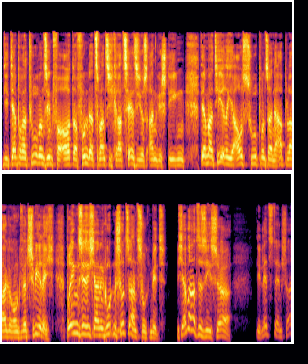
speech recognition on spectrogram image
Die Temperaturen sind vor Ort auf 120 Grad Celsius angestiegen. Der Materieaushub und seine Ablagerung wird schwierig. Bringen Sie sich einen guten Schutzanzug mit. Ich erwarte Sie, Sir. Die letzte Entscheidung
